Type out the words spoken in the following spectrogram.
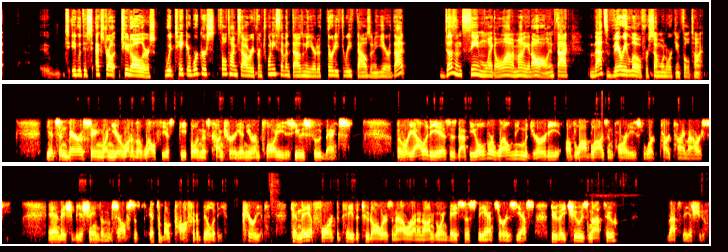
with this extra two dollars would take a worker's full time salary from twenty seven thousand a year to thirty three thousand a year. That doesn't seem like a lot of money at all. In fact, that's very low for someone working full time. It's embarrassing when you're one of the wealthiest people in this country and your employees use food banks. The reality is is that the overwhelming majority of Loblaws employees work part-time hours, and they should be ashamed of themselves. It's about profitability. Period. Can they afford to pay the two dollars an hour on an ongoing basis? The answer is yes. Do they choose not to? That's the issue.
